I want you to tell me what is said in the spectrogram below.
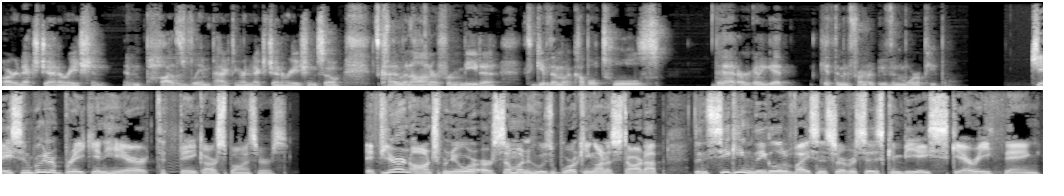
our next generation and positively impacting our next generation. So it's kind of an honor for me to to give them a couple tools that are going to get get them in front of even more people. Jason, we're going to break in here to thank our sponsors. If you're an entrepreneur or someone who's working on a startup, then seeking legal advice and services can be a scary thing.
